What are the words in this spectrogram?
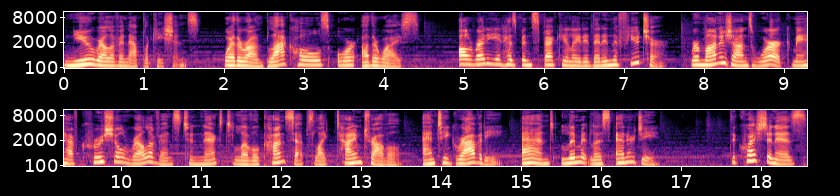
new relevant applications, whether on black holes or otherwise. Already it has been speculated that in the future, Ramanujan's work may have crucial relevance to next level concepts like time travel, anti gravity, and limitless energy. The question is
